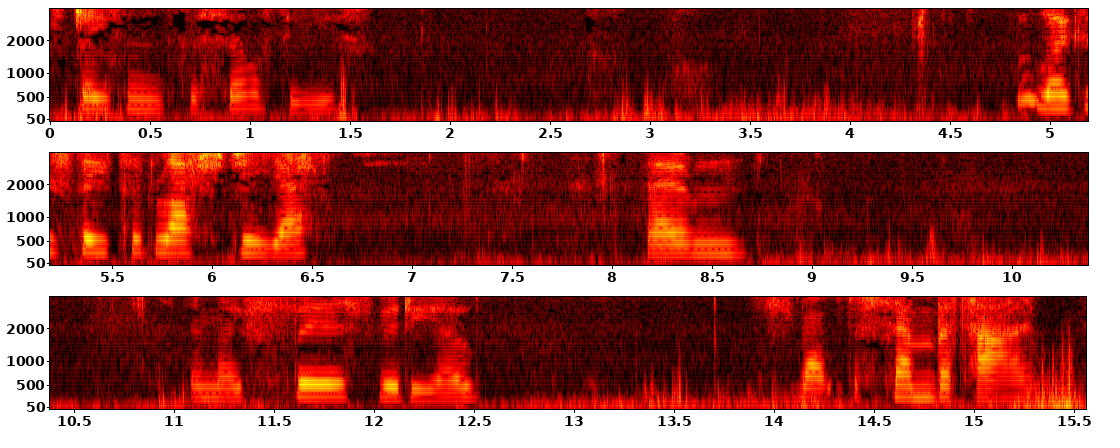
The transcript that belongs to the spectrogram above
station facilities. But like I stated last year, um, in my first video, it's about December time,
